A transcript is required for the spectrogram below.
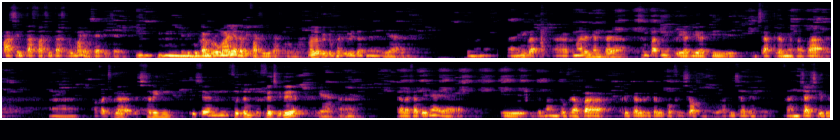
fasilitas-fasilitas perumahan yang saya desain. Hmm. Jadi bukan rumahnya tapi fasilitas perumahan. Oh, lebih ke fasilitasnya Ya, gimana? Nah ini Pak, eh, kemarin kan saya sempat nih lihat-lihat di Instagramnya Bapak. Eh, Bapak juga sering desain food and beverage gitu ya? ya. Nah, salah satunya ya di tentang beberapa retail retail coffee shop coffee shop ya franchise gitu.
